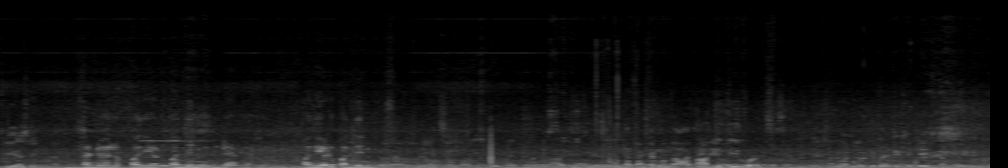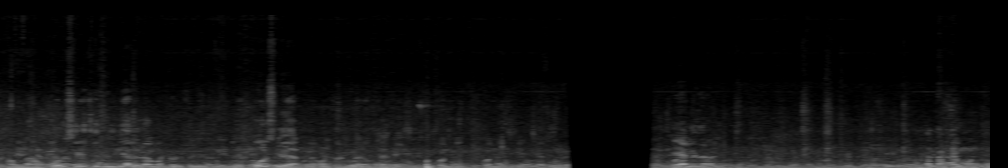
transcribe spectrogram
త్రీ ఇయర్స్ అయింది రెండు వేల పదిహేడు పద్దెనిమిది టైంలో పదిహేడు పద్దెనిమిది. కోర్స్ తీయాలి కదా వన్ ట్వంటీ కోర్స్ వేయాలి వన్ ట్వంటీ ఫైవ్ కొన్ని కొన్ని? అంతకంటే ముందు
